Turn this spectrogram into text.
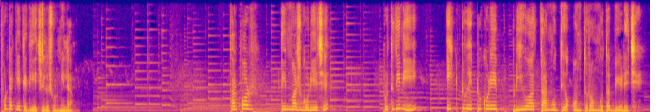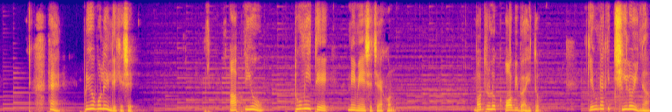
ফোনটা কেটে দিয়েছিল শর্মিলা। তারপর তিন মাস গড়িয়েছে। প্রতিদিনই একটু একটু করে প্রিয় আর তার মধ্যে অন্তরঙ্গতা বেড়েছে। হ্যাঁ প্রিয় বলেই লিখেছে। আপনিও তুমিতে নেমে এসেছে এখন। ভদ্রলোক অবিবাহিত। কেউ নাকি ছিলই না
